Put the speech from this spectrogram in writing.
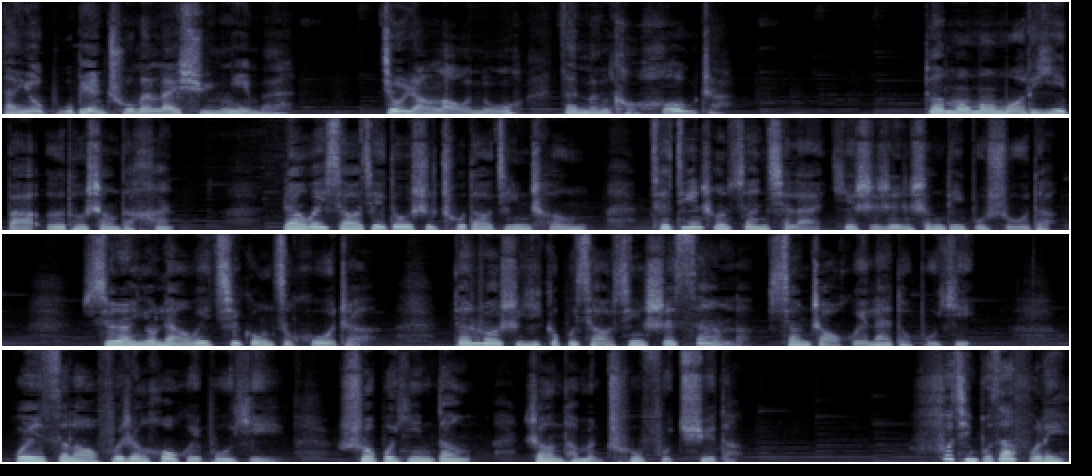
但又不便出门来寻你们，就让老奴在门口候着。段嬷嬷抹了一把额头上的汗。两位小姐都是初到京城，在京城算起来也是人生地不熟的。虽然有两位齐公子护着，但若是一个不小心失散了，想找回来都不易。为此，老夫人后悔不已，说不应当让他们出府去的。父亲不在府里。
